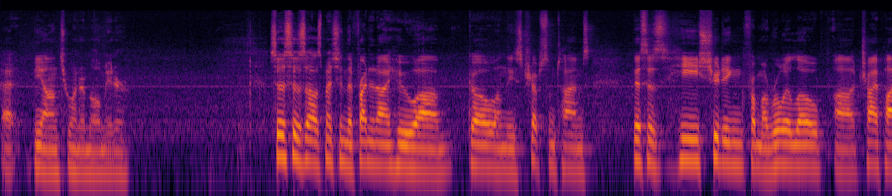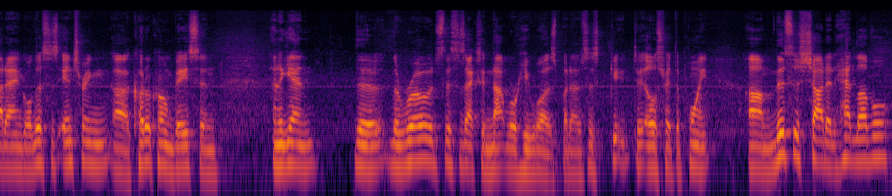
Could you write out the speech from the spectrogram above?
at beyond 200 millimeter. So this is, I was mentioning the friend and I who um, go on these trips sometimes. This is he shooting from a really low uh, tripod angle. This is entering uh, Kodachrome Basin. And again, the, the roads, this is actually not where he was, but I was just to illustrate the point. Um, this is shot at head level,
